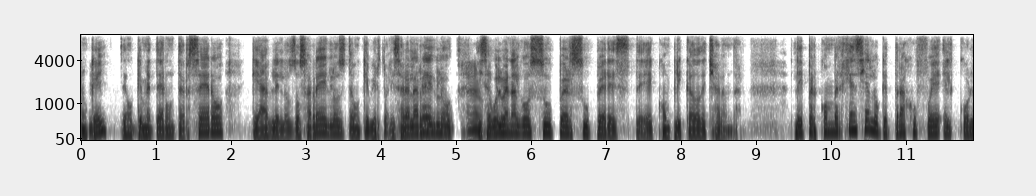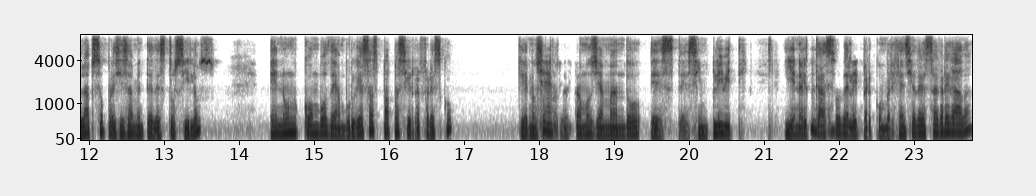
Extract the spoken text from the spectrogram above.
¿Ok? Tengo que meter un tercero que hable los dos arreglos, tengo que virtualizar el arreglo y se vuelven algo súper, súper este, complicado de echar a andar. La hiperconvergencia lo que trajo fue el colapso precisamente de estos hilos en un combo de hamburguesas, papas y refresco que nosotros le estamos llamando este, Simplivity. Y en el caso de la hiperconvergencia desagregada,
